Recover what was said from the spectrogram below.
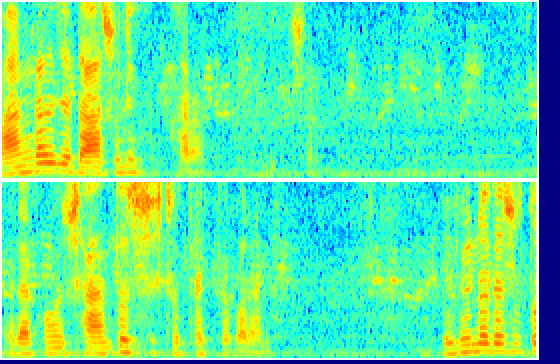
বাঙালি যেটা আসলে খুব খারাপ। এরা কোনো শান্তশিষ্ট থাকতে পারে না। বিভিন্ন দেশে তো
